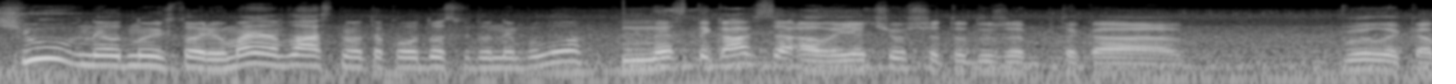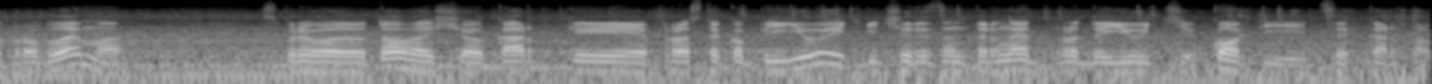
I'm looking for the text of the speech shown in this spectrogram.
Чув не одну історію. У мене власного такого досвіду не було. Не стикався, але я чув, що це дуже така велика проблема з приводу того, що картки просто копіюють і через інтернет продають копії цих карток.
